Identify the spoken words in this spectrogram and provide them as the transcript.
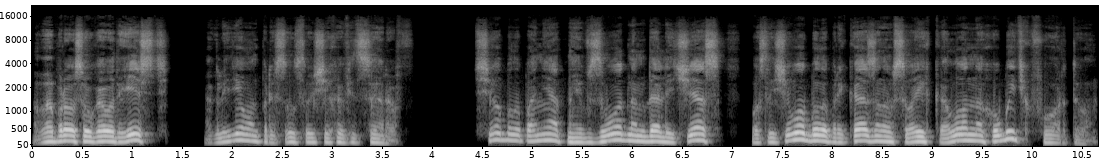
Вопросы у кого-то есть? Оглядел он присутствующих офицеров. Все было понятно, и взводным дали час, после чего было приказано в своих колоннах убыть к форту.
